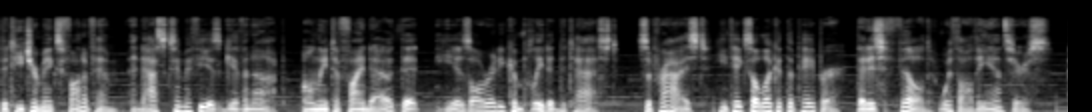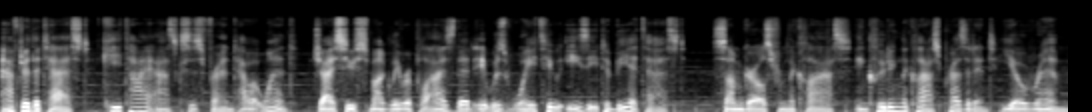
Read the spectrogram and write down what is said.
the teacher makes fun of him and asks him if he has given up, only to find out that he has already completed the test. Surprised, he takes a look at the paper that is filled with all the answers. After the test, Kitai asks his friend how it went. Jaisu smugly replies that it was way too easy to be a test. Some girls from the class, including the class president, Yo Rim,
